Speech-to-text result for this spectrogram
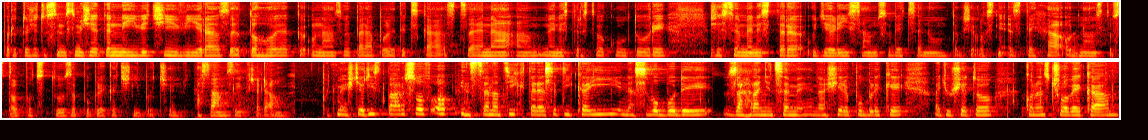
protože to si myslím, že je ten největší výraz toho, jak u nás vypadá politická scéna a ministerstvo kultury, že se minister udělí sám sobě cenu. Takže vlastně SDH od nás dostal poctu za publikační počin a sám si ji předal. Pojďme ještě říct pár slov o inscenacích, které se týkají nesvobody za hranicemi naší republiky, ať už je to konec člověka,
